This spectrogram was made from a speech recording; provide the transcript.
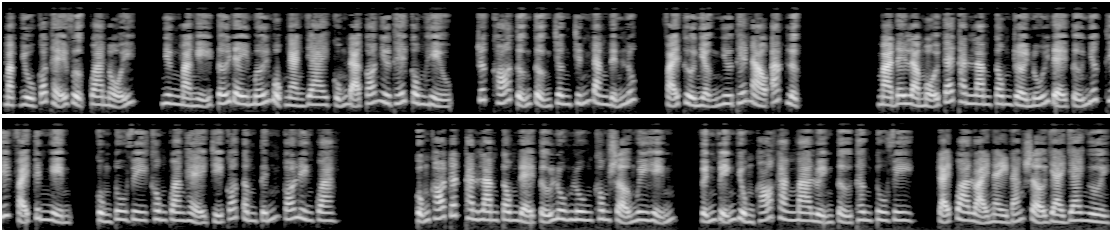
mặc dù có thể vượt qua nổi, nhưng mà nghĩ tới đây mới một ngàn giai cũng đã có như thế công hiệu, rất khó tưởng tượng chân chính đăng đỉnh lúc, phải thừa nhận như thế nào áp lực. Mà đây là mỗi cái thanh lam tông rời núi đệ tử nhất thiết phải kinh nghiệm, cùng tu vi không quan hệ chỉ có tâm tính có liên quan. Cũng khó trách thanh lam tông đệ tử luôn luôn không sợ nguy hiểm, vĩnh viễn dùng khó khăn ma luyện tự thân tu vi, trải qua loại này đáng sợ dài dai người,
